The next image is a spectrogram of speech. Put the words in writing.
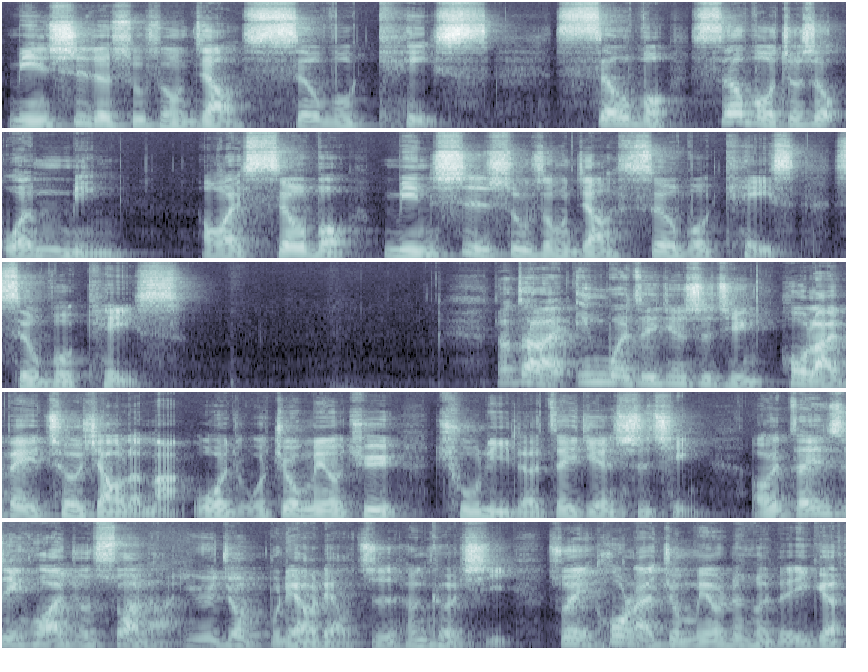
民事的诉讼叫 civil case，civil，civil 就是文明，OK，civil，民事诉讼叫 civil case，civil case。那再来，因为这件事情后来被撤销了嘛，我我就没有去处理了这件事情。哦，这件事情后来就算了，因为就不了了之，很可惜。所以后来就没有任何的一个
